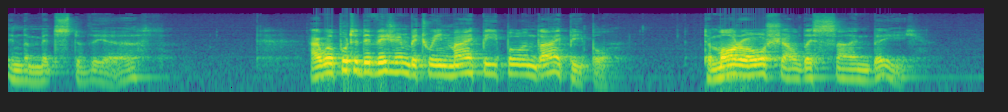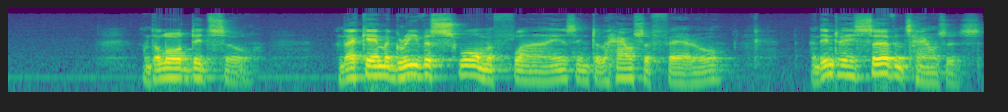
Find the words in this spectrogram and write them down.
in the midst of the earth. I will put a division between my people and thy people. Tomorrow shall this sign be. And the Lord did so. And there came a grievous swarm of flies into the house of Pharaoh, and into his servants' houses,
